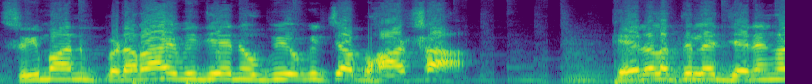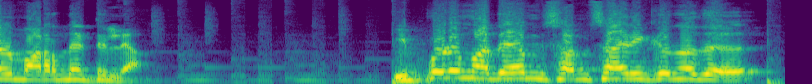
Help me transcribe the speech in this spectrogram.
ശ്രീമാൻ പിണറായി വിജയൻ ഉപയോഗിച്ച ഭാഷ കേരളത്തിലെ ജനങ്ങൾ മറന്നിട്ടില്ല. ഇപ്പോഴും അദ്ദേഹം സംസാരിക്കുന്നത്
